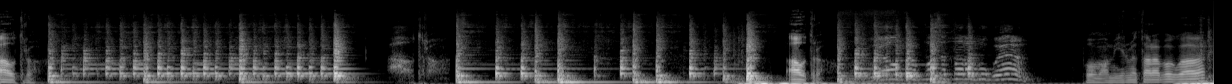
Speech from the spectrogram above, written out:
Otro, Outro. Outro. Outro. Hoe outro passa Tarabuco, ¿eh? pues, é? Po ma mirë me Tarabog, baber?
